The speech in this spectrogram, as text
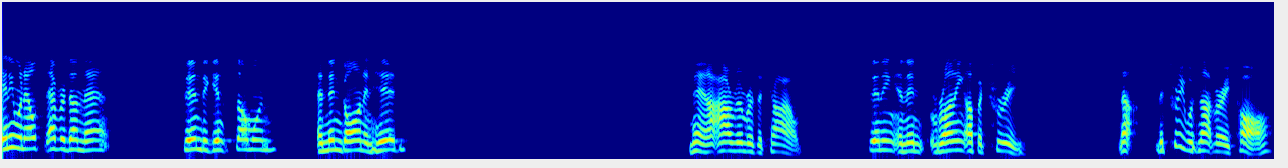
Anyone else ever done that? Sinned against someone and then gone and hid? Man, I remember as a child sinning and then running up a tree. Now, the tree was not very tall,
